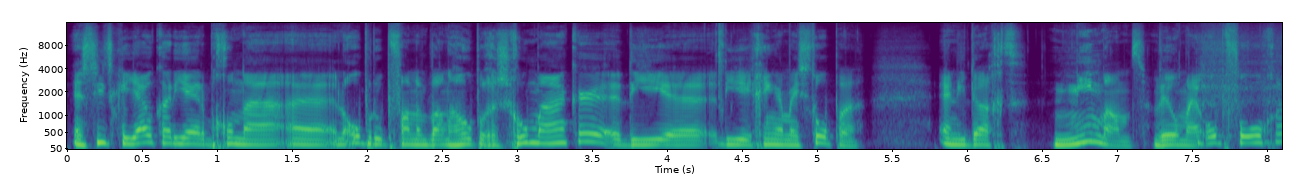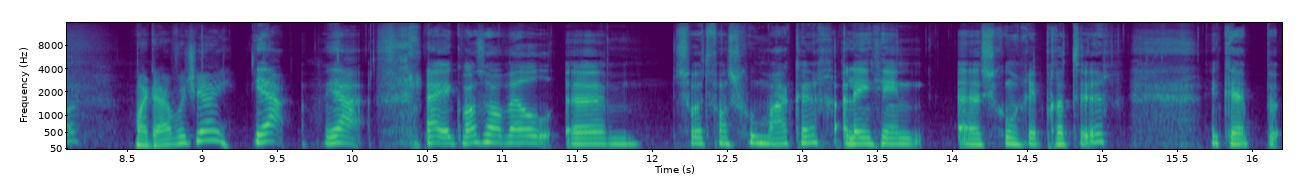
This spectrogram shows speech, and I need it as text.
En Sietske, jouw carrière begon na uh, een oproep van een wanhopige schoenmaker. Die, uh, die ging ermee stoppen. En die dacht, niemand wil mij opvolgen. Maar daar was jij. Ja, ja. Nou, ik was al wel um, soort van schoenmaker. Alleen geen uh, schoenreparateur. Ik heb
